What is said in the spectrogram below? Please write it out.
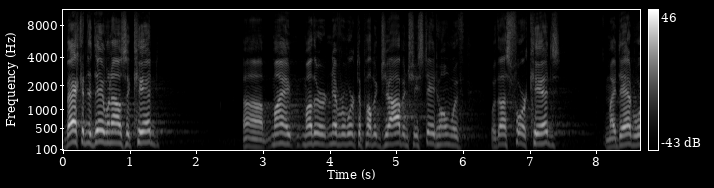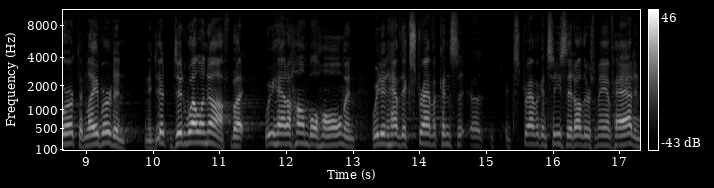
back in the day when I was a kid. Uh, my mother never worked a public job, and she stayed home with with us four kids. My dad worked and labored, and, and he did, did well enough, but we had a humble home, and we didn't have the extravagance, uh, extravagancies that others may have had, and,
